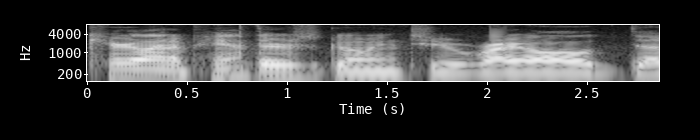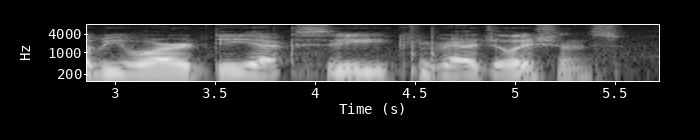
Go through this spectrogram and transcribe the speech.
Carolina Panthers going to Ryall WRDXC. Congratulations.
